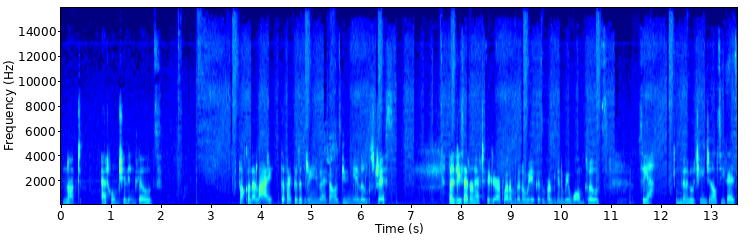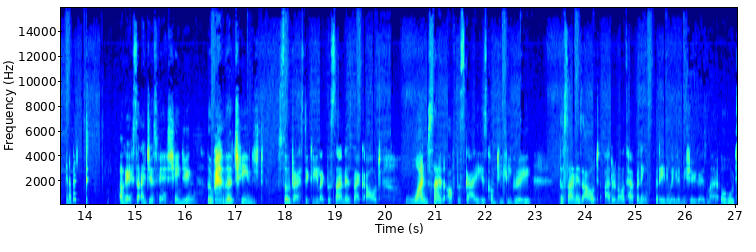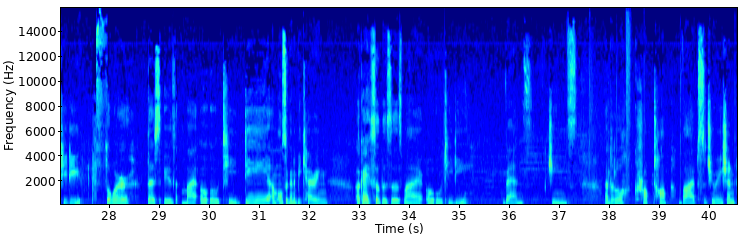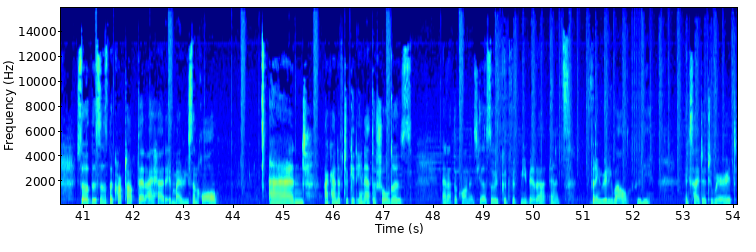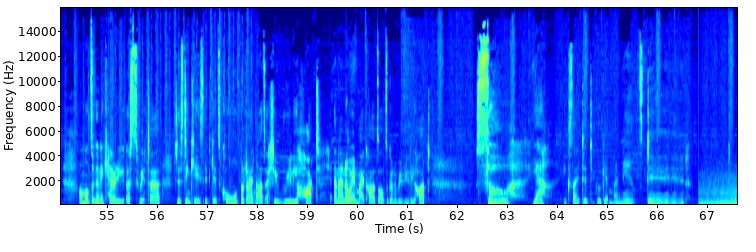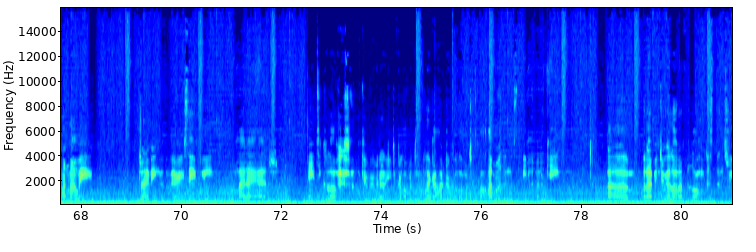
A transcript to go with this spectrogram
Not at home chilling clothes. Not gonna lie the fact that it's raining right now is giving me a little stress. But at least i don't have to figure out what i'm gonna wear because i'm probably gonna wear warm clothes. So yeah i'm gonna go change and i'll see you guys in a bit. Okay so i just finished changing. The weather changed so drastically like the sun is back out. One side of the sky is completely gray the sun is out. I don't know what's happening but anyway let me show you guys my ootd so this is my ootd i'm also going to be carrying okay so this is my ootd vans jeans a little crop top vibe situation. So this is the crop top that i had in my recent haul. And i kind of took it in at the shoulders and at the corners here so it could fit me better. And it's fitting really well really excited to wear it. I'm also going to carry a sweater just in case it gets cold but right now it's actually really hot and i know in my car it's also going to be really hot. So yeah excited to go get my nails done on my way driving very safely might i add 80 kilometers okay maybe not 80 kilometers like 100 kilometers i'm within the speed limit okay? Um, but i've been doing a lot of long distance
